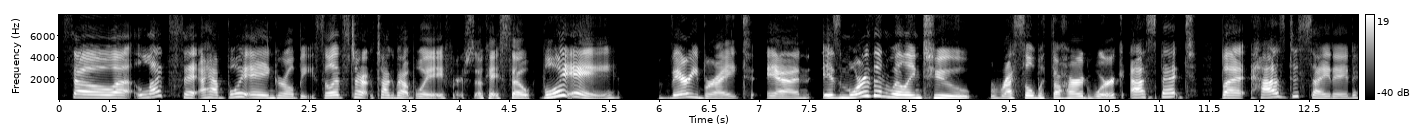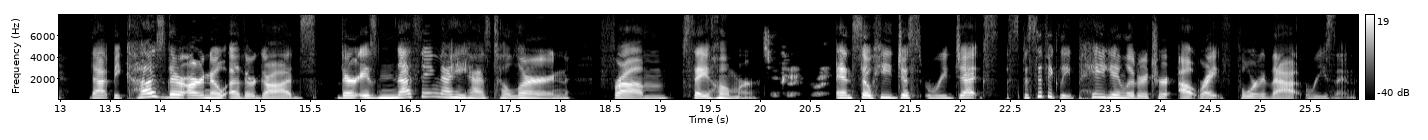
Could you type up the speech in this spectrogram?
so uh, let's say I have boy A and girl B. So let's start talk about boy A first. Okay, so boy A very bright and is more than willing to wrestle with the hard work aspect, but has decided that because there are no other gods, there is nothing that he has to learn from, say, Homer. Okay. And so he just rejects specifically pagan literature outright for that reason.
